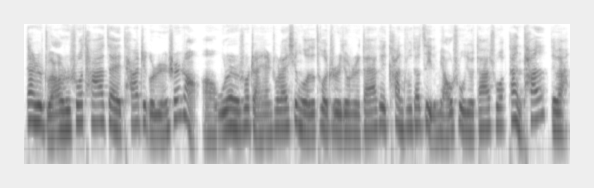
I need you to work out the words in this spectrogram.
但是主要是说他在他这个人身上啊，无论是说展现出来性格的特质，就是大家可以看出他自己的描述，就是大家说他很贪，对吧？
